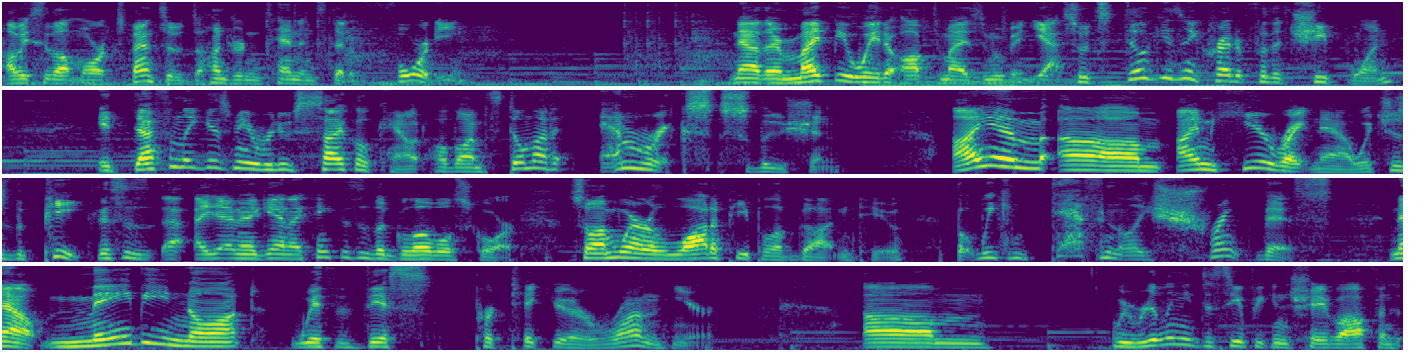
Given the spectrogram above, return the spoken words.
Obviously a lot more expensive. It's 110 instead of 40. Now, there might be a way to optimize the movement. Yeah, so it still gives me credit for the cheap one. It definitely gives me a reduced cycle count, although I'm still not at Emmerich's solution. I am um, I'm here right now, which is the peak. This is and again, I think this is the global score. So I'm where a lot of people have gotten to, but we can definitely shrink this. Now, maybe not with this particular run here. Um, we really need to see if we can shave off an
